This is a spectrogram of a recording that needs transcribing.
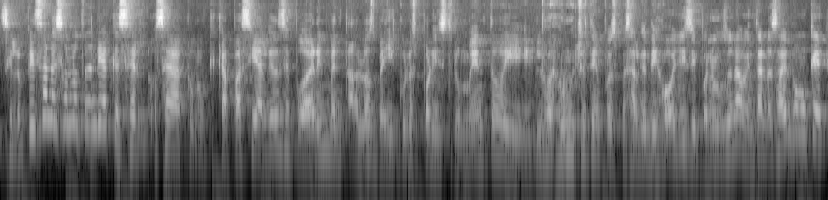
si lo piensan, eso no tendría que ser, o sea, como que capaz si alguien se puede haber inventado los vehículos por instrumento y luego mucho tiempo después alguien dijo, oye, si ponemos una ventana, saben como que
